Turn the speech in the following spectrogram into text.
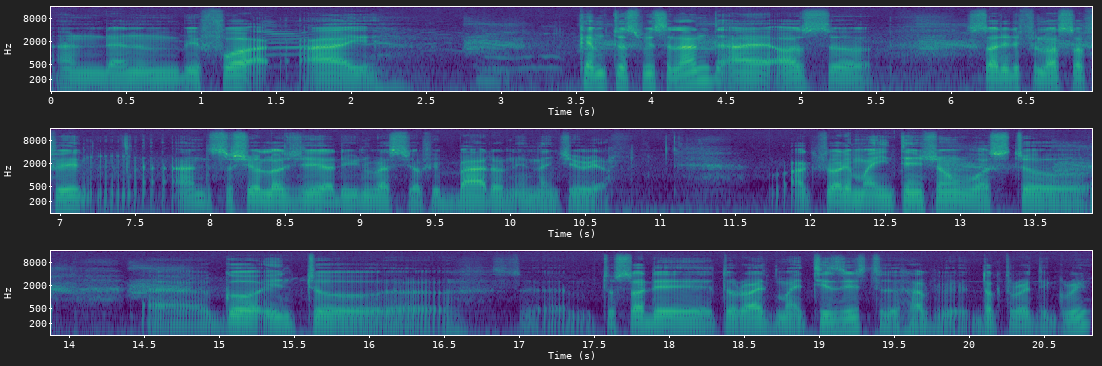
and then before I came to Switzerland, I also studied philosophy and sociology at the University of Ibadan in Nigeria. Actually, my intention was to uh, go into uh, um, to study to write my thesis to have a doctorate degree,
